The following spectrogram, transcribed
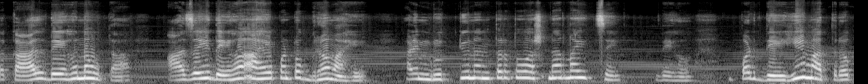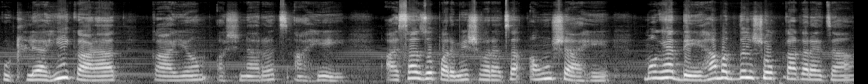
तर काल देह नव्हता आजही देह आहे पण तो भ्रम आहे आणि मृत्यूनंतर तो असणार नाहीच आहे देह. पण देही मात्र कुठल्याही काळात कायम असणारच आहे. असा जो परमेश्वराचा अंश आहे मग ह्या देहाबद्दल शोक का करायचा?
